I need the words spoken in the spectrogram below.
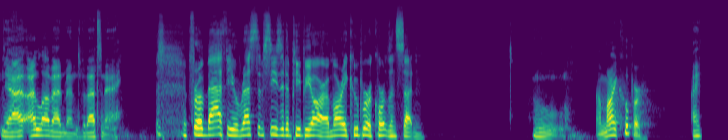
Yeah, I, I love Edmonds, but that's an A. From Matthew, rest of season of PPR. Amari Cooper or Courtland Sutton? Ooh, Amari Cooper. I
